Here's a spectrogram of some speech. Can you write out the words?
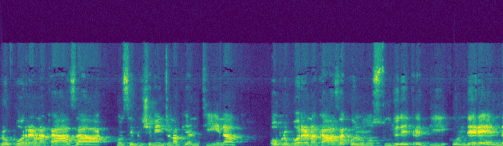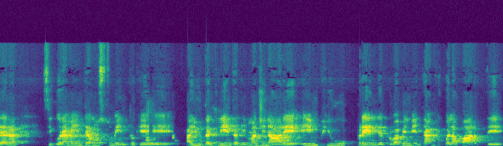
proporre una casa con semplicemente una piantina o proporre una casa con uno studio dei 3D, con dei render, sicuramente è uno strumento che aiuta il cliente ad immaginare e in più prende probabilmente anche quella parte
